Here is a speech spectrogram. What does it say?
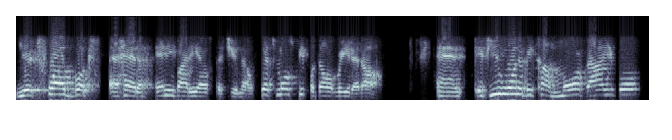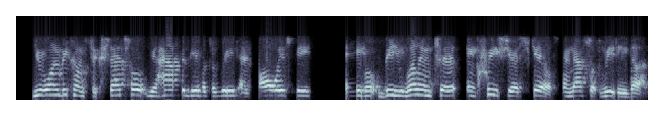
you're 12 books ahead of anybody else that you know because most people don't read at all. And if you want to become more valuable, you want to become successful, you have to be able to read and always be able, be willing to increase your skills. And that's what reading does.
